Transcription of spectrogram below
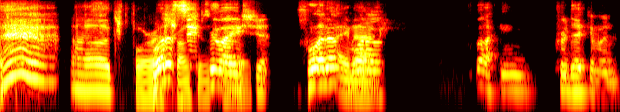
oh, Boris What a drunken situation! What a, Hey, what a fucking predicament.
